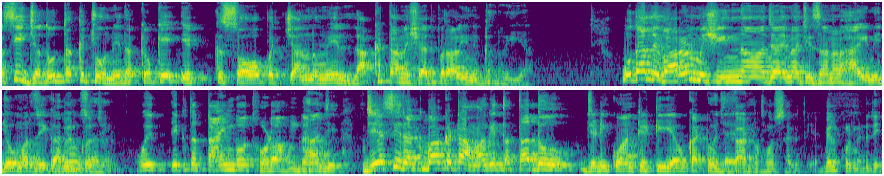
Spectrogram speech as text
ਅਸੀਂ ਜਦੋਂ ਤੱਕ ਝੋਨੇ ਦਾ ਕਿਉਂਕਿ 195 ਲੱਖ ਟਨ ਸ਼ਾਇਦ ਪਰਾਲੀ ਨਿਕਲ ਰਹੀ ਆ। ਉਹਦਾ ਨਿਵਾਰਣ ਮਸ਼ੀਨਾਂ ਜਾਂ ਇਹਨਾਂ ਚੀਜ਼ਾਂ ਨਾਲ ਹਾਈ ਨਹੀਂ ਜੋ ਮਰਜ਼ੀ ਕਰ ਲਓ ਬਿਲਕੁਲ ਸਰ। ਜੀ। ਉਹ ਇੱਕ ਤਾਂ ਟਾਈਮ ਬਹੁਤ ਥੋੜਾ ਹੁੰਦਾ ਹਾਂਜੀ। ਜੇ ਅਸੀਂ ਰਕਬਾ ਘਟਾਵਾਂਗੇ ਤਾਂ ਤਦ ਉਹ ਜਿਹੜੀ ਕੁਆਂਟੀਟੀ ਹੈ ਉਹ ਘਟ ਹੋ ਜਾਏਗੀ। ਘੱਟ ਹੋ ਸਕਦੀ ਹੈ। ਬਿਲਕੁਲ ਮੈਨੂੰ ਜੀ।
